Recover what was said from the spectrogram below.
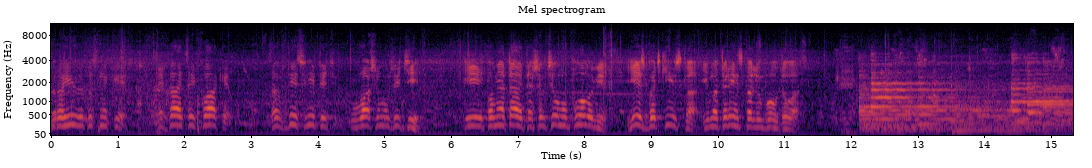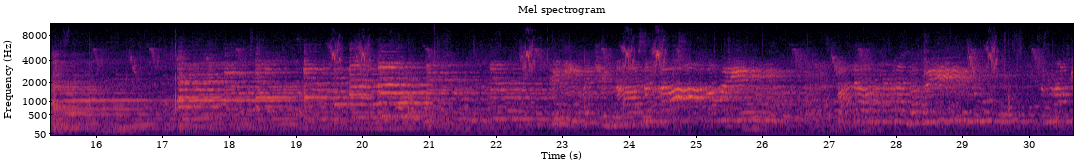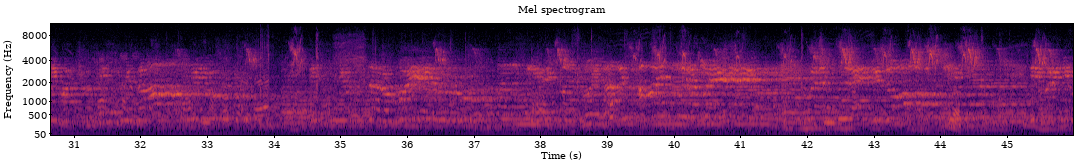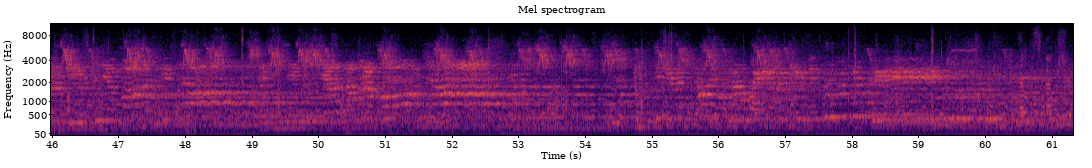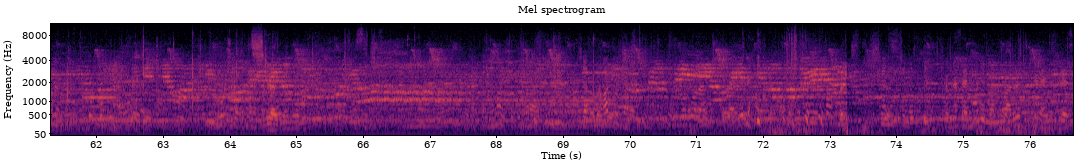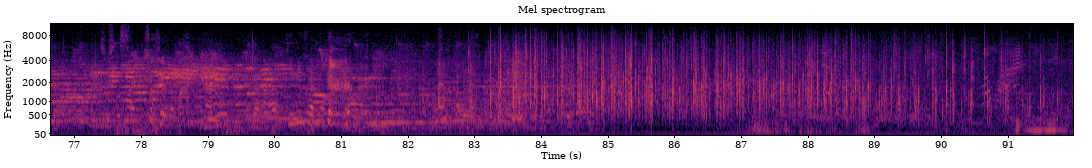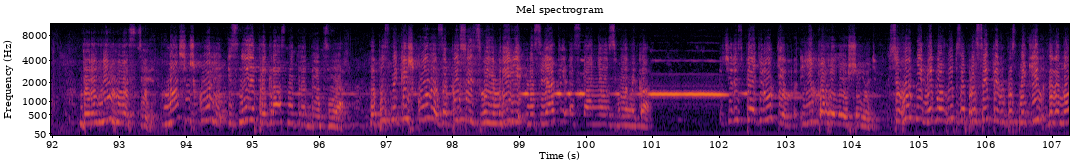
Дорогі випускники, нехай цей факел завжди світить у вашому житті. І пам'ятайте, що в цьому полумі є батьківська і материнська любов до вас.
